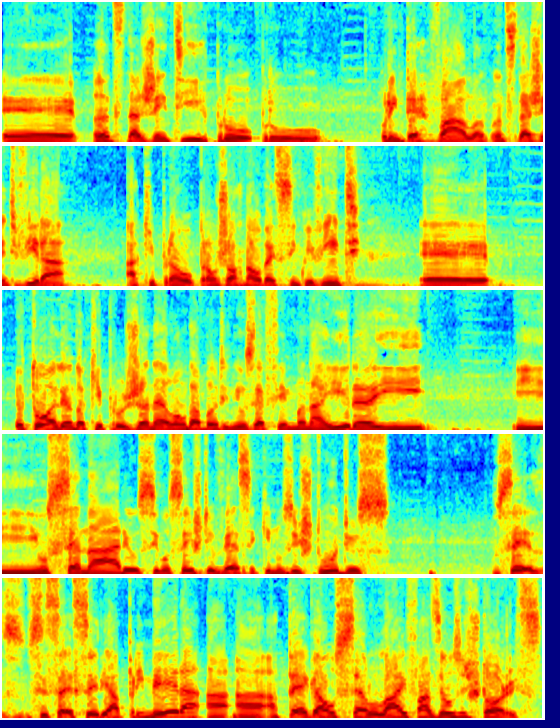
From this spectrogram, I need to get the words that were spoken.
é, antes da gente ir pro, pro, pro intervalo, antes da gente virar aqui para um jornal das 5 e 20 é, eu estou olhando aqui para o janelão da Band News FM Manaíra e, e o cenário, se você estivesse aqui nos estúdios, você, você seria a primeira a, a, a, pegar o celular e fazer os stories.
